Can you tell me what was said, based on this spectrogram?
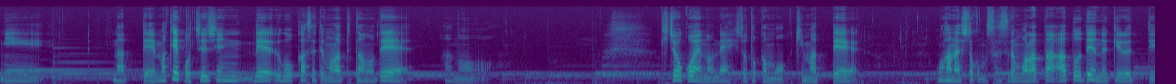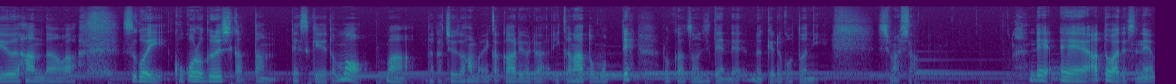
になって、まあ、結構中心で動かせてもらってたのであの基調講演のね人とかも決まってお話とかもさせてもらった後で抜けるっていう判断はすごい心苦しかったんですけれどもまあなんか中途半端に関わるよりはいいかなと思って6月の時点で抜けることにしました。で、えー、あとはですね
